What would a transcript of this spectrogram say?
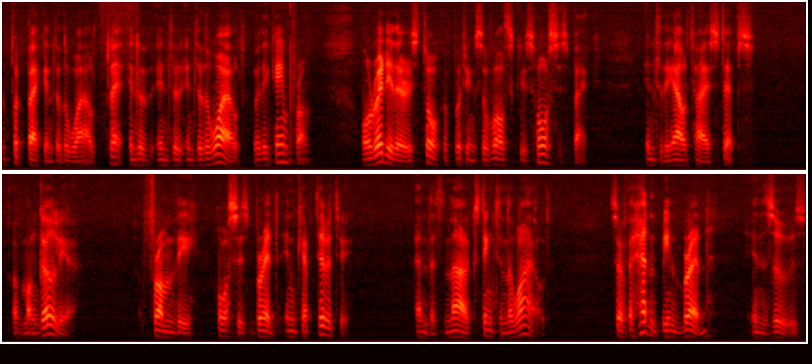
and put back into the wild, into, into, into the wild where they came from. Already there is talk of putting Przewalski's horses back into the Altai steppes of Mongolia from the horses bred in captivity and that's now extinct in the wild. So if they hadn't been bred in zoos,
